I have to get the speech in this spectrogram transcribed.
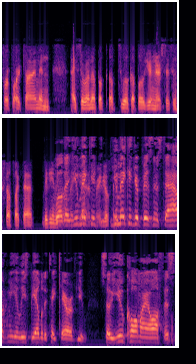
for part time and I used to run up up to a couple of your nurses and stuff like that. well, then you make it you make it your business to have me at least be able to take care of you. So you call my office,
